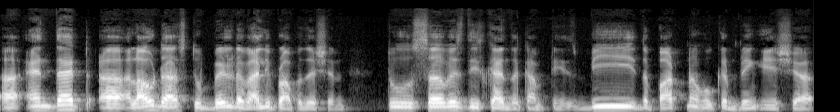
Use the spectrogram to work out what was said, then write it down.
Uh, and that uh, allowed us to build a value proposition to service these kinds of companies, be the partner who can bring Asia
